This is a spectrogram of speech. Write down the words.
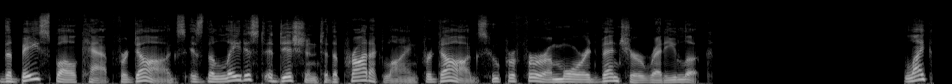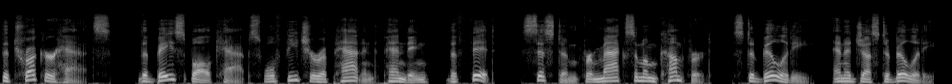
The baseball cap for dogs is the latest addition to the product line for dogs who prefer a more adventure-ready look. Like the trucker hats, the baseball caps will feature a patent pending the FIT system for maximum comfort, stability, and adjustability.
